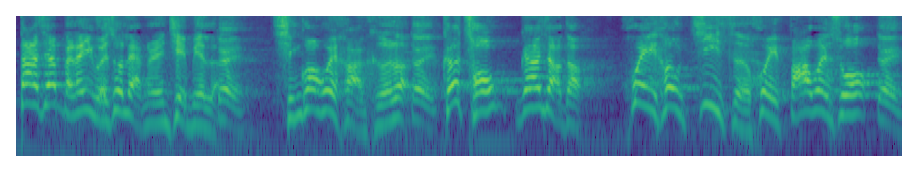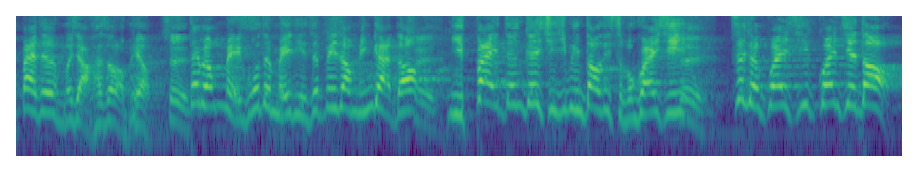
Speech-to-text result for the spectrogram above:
大家本来以为说两个人见面了，对，情况会缓和了，对。可是从我刚才讲的会后记者会发问说，对，拜登有没有讲他是老朋友？是代表美国的媒体是非常敏感的哦。你拜登跟习近平到底什么关系？是这个关系关键到。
